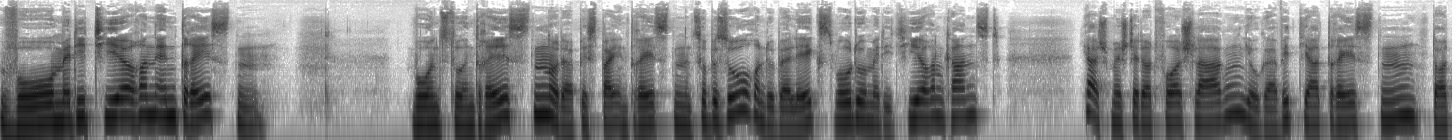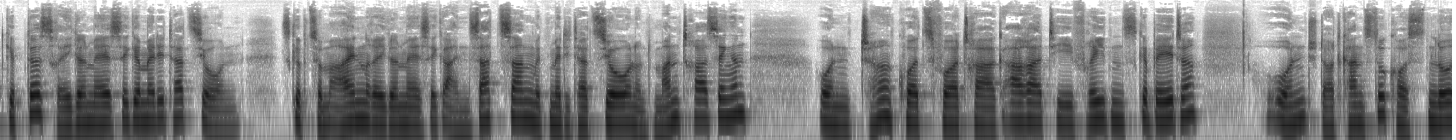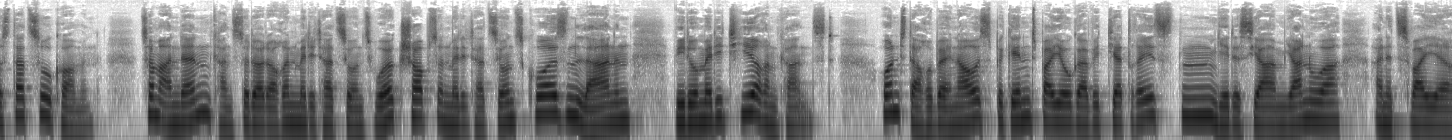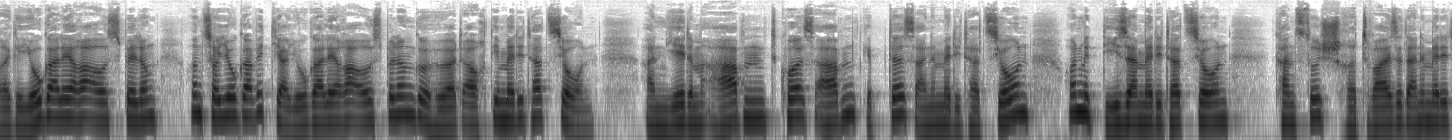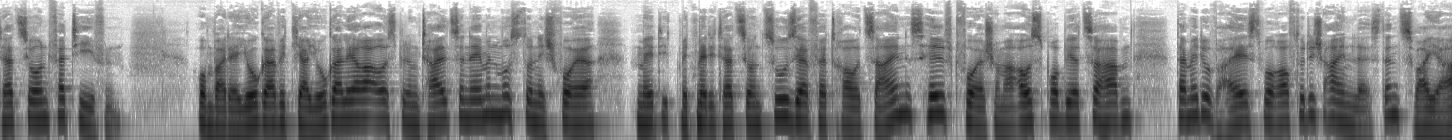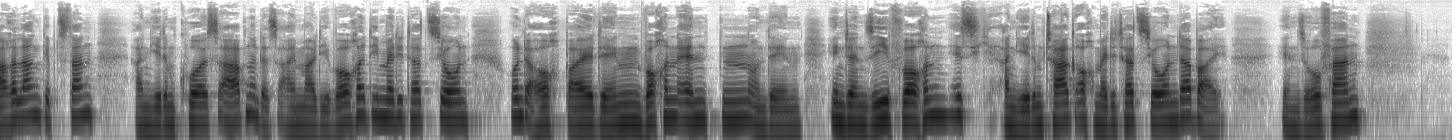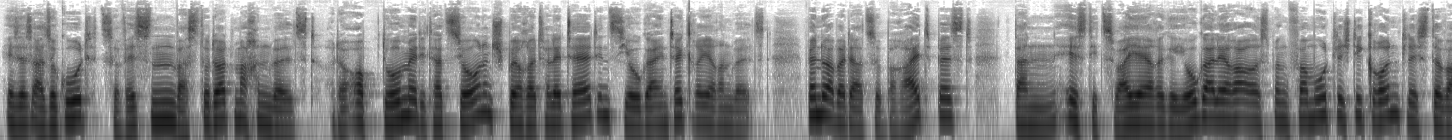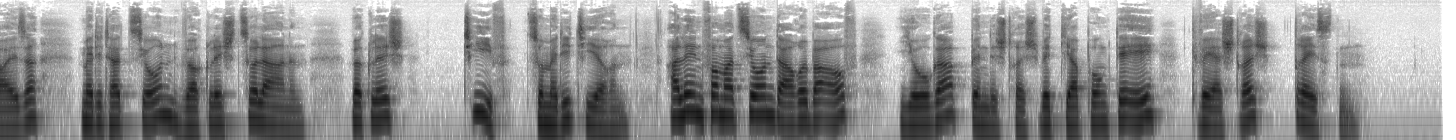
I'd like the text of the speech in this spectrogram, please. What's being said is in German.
Wo meditieren in Dresden? Wohnst du in Dresden oder bist bei in Dresden zu Besuch und überlegst, wo du meditieren kannst? Ja, ich möchte dort vorschlagen, Yoga Vidya Dresden. Dort gibt es regelmäßige Meditation. Es gibt zum einen regelmäßig einen Satsang mit Meditation und Mantra singen und äh, Kurzvortrag Arati, Friedensgebete und dort kannst du kostenlos dazukommen. Zum anderen kannst du dort auch in Meditationsworkshops und Meditationskursen lernen, wie du meditieren kannst. Und darüber hinaus beginnt bei Yoga Vidya Dresden jedes Jahr im Januar eine zweijährige Yogalehrerausbildung und zur Yoga Vidya Yogalehrerausbildung gehört auch die Meditation. An jedem Abend, Kursabend gibt es eine Meditation und mit dieser Meditation kannst du schrittweise deine Meditation vertiefen. Um bei der Yoga Vidya Yogalehrerausbildung teilzunehmen, musst du nicht vorher mit Meditation zu sehr vertraut sein. Es hilft vorher schon mal ausprobiert zu haben, damit du weißt, worauf du dich einlässt. Denn zwei Jahre lang gibt's dann an jedem Kursabend und das einmal die Woche die Meditation und auch bei den Wochenenden und den Intensivwochen ist an jedem Tag auch Meditation dabei. Insofern ist es also gut zu wissen, was du dort machen willst oder ob du Meditation und Spiritualität ins Yoga integrieren willst. Wenn du aber dazu bereit bist, dann ist die zweijährige Yogalehrerausbildung vermutlich die gründlichste Weise, Meditation wirklich zu lernen, wirklich tief zu meditieren. Alle Informationen darüber auf yoga-vidya.de Dresden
